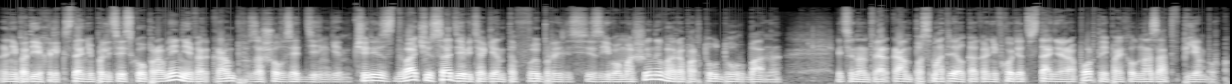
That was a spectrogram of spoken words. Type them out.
Они подъехали к зданию полицейского управления, и Веркрамп зашел взять деньги. Через два часа девять агентов выбрались из его машины в аэропорту Дурбана. Лейтенант Веркрамп посмотрел, как они входят в здание аэропорта, и поехал назад в Пьембург.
